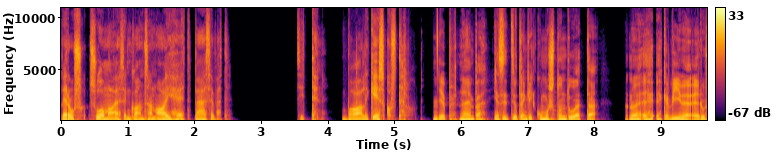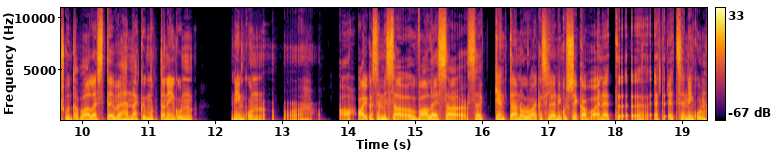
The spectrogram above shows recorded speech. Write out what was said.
perussuomalaisen kansan aiheet pääsevät sitten vaalikeskusteluun. jep, näinpä. Ja sitten jotenkin kun musta tuntuu, että no eh- ehkä viime eduskuntavaaleissa ei vähän näky, mutta niin kuin, niin kuin, aikaisemmissa vaaleissa se kenttä on ollut aika niin kuin sekavainen, että, että, että se niin kuin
